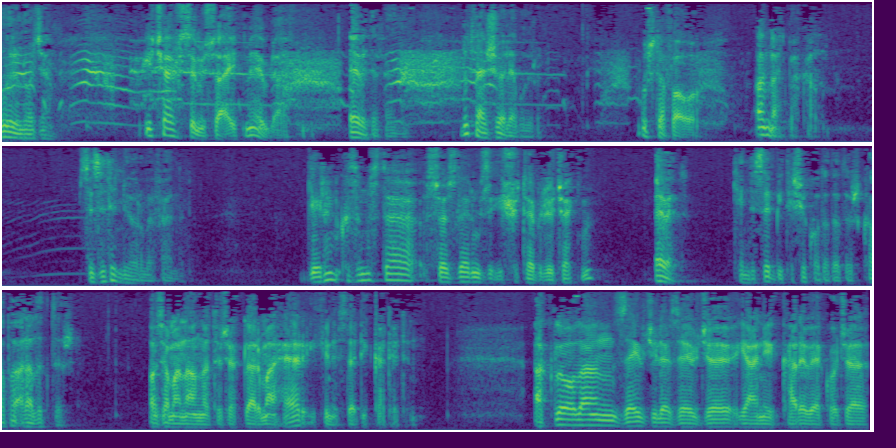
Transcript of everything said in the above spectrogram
Buyurun hocam. İçerisi müsait mi evladım? Evet efendim. Lütfen şöyle buyurun. Mustafa oğul, anlat bakalım. Sizi dinliyorum efendim. Gelin kızımız da sözlerimizi işitebilecek mi? Evet. Kendisi bitişik odadadır. Kapı aralıktır. O zaman anlatacaklarıma her ikiniz de dikkat edin. Aklı olan zevc ile zevce yani karı ve koca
